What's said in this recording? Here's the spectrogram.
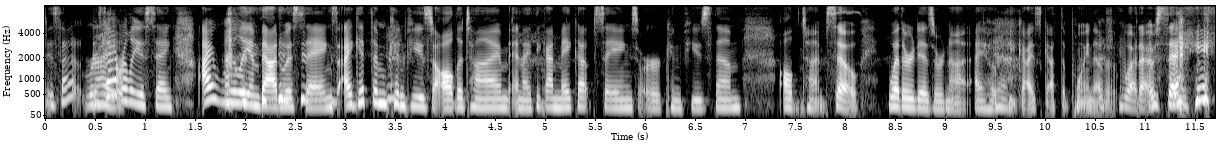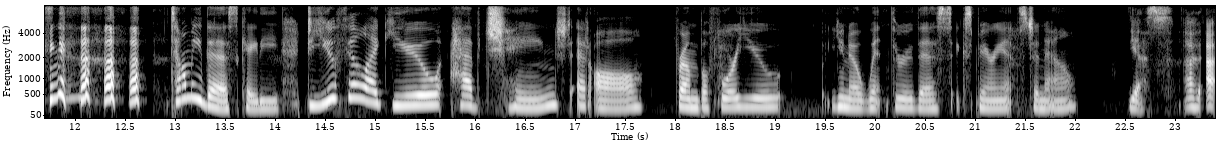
Is that Right. is that really a saying? I really am bad with sayings. I get them confused all the time, and I think I make up sayings or confuse them all the time. So whether it is or not, I hope Yeah. you guys got the point of what I was saying. Tell me this, Katie. Do you feel like you have changed at all from before you, you know, went through this experience to now? Yes, I, I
